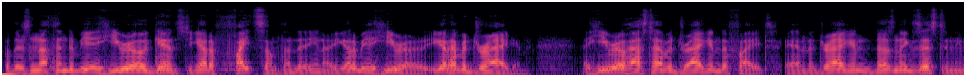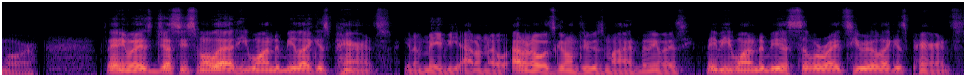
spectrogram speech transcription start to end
But there's nothing to be a hero against. You got to fight something to you know you got to be a hero. You got to have a dragon. A hero has to have a dragon to fight and the dragon doesn't exist anymore anyways, Jesse Smollett, he wanted to be like his parents. You know, maybe. I don't know. I don't know what's going through his mind. But anyways, maybe he wanted to be a civil rights hero like his parents.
